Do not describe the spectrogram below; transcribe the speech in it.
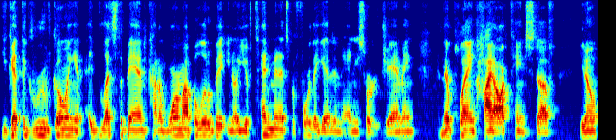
You get the groove going, and it lets the band kind of warm up a little bit. You know, you have ten minutes before they get into any sort of jamming, and they're playing high octane stuff. You know,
